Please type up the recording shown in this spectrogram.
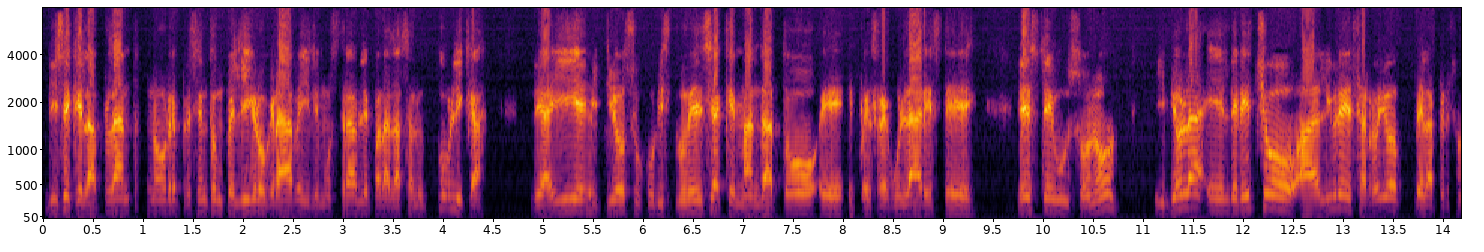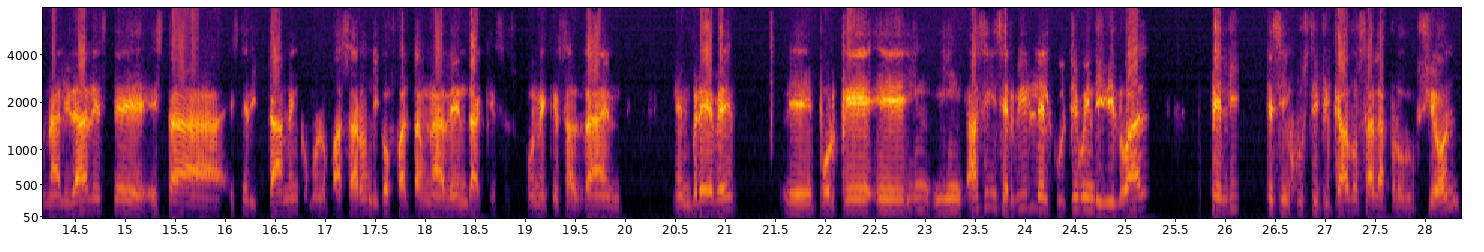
dice que la planta no representa un peligro grave y demostrable para la salud pública. De ahí emitió su jurisprudencia que mandató eh, pues regular este este uso, ¿no? Y viola el derecho al libre desarrollo de la personalidad este esta este dictamen como lo pasaron, digo, falta una adenda que se supone que saldrá en en breve eh, porque eh, hace inservible el cultivo individual, límites injustificados a la producción,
